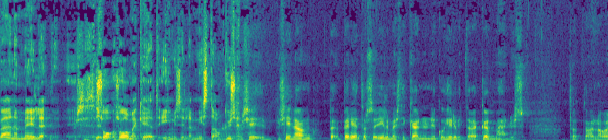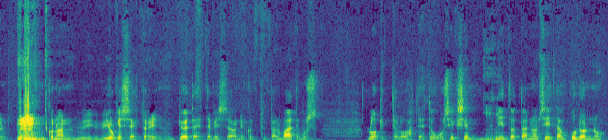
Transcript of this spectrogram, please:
väännä meille so- suomekeeltä ihmisille, mistä on kyse. Si- siinä on periaatteessa ilmeisesti käynyt niin kuin hirvittävä kömmähdys. Tota, noin, kun on julkissektorin työtehtävissä on niin kuin, tota, vaatimusluokittelua tehty uusiksi, mm-hmm. niin tota, no, siitä on pudonnut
